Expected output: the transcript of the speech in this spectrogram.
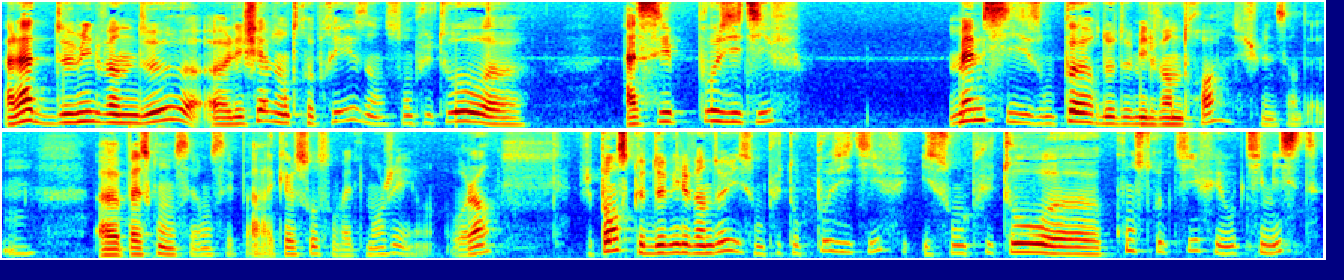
à la 2022, euh, les chefs d'entreprise sont plutôt euh, assez positifs, même s'ils ont peur de 2023, si je fais une synthèse, mm. Euh, parce qu'on sait, ne sait pas à quelle sauce on va être mangé. Hein, voilà. Je pense que 2022, ils sont plutôt positifs, ils sont plutôt constructifs et optimistes.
